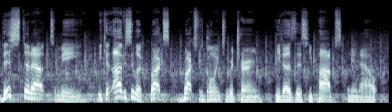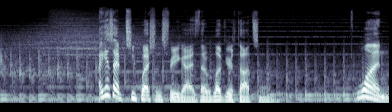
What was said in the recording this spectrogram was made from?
this stood out to me because obviously, look, Brock's, Brock's was going to return. He does this, he pops in and out. I guess I have two questions for you guys that I would love your thoughts on. One,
